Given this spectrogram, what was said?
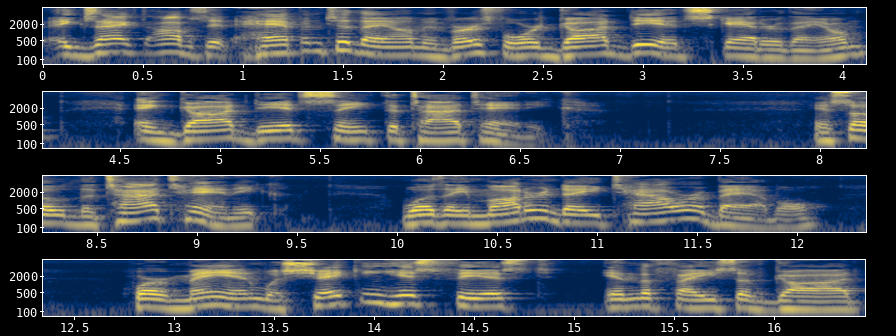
exact opposite happened to them in verse 4. God did scatter them, and God did sink the Titanic. And so the Titanic was a modern day Tower of Babel where man was shaking his fist in the face of God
